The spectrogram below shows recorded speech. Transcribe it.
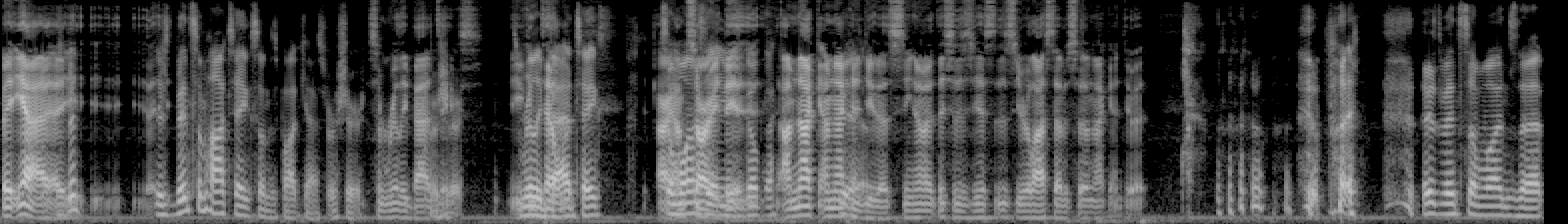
but yeah, there's been- There's been some hot takes on this podcast for sure. some really bad For takes. Some really bad takes. All right, I'm sorry. that you Th- go back- I'm not. I'm not going to do this. You know, this is this is your last episode. I'm not going to do it. but there's been some ones that,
